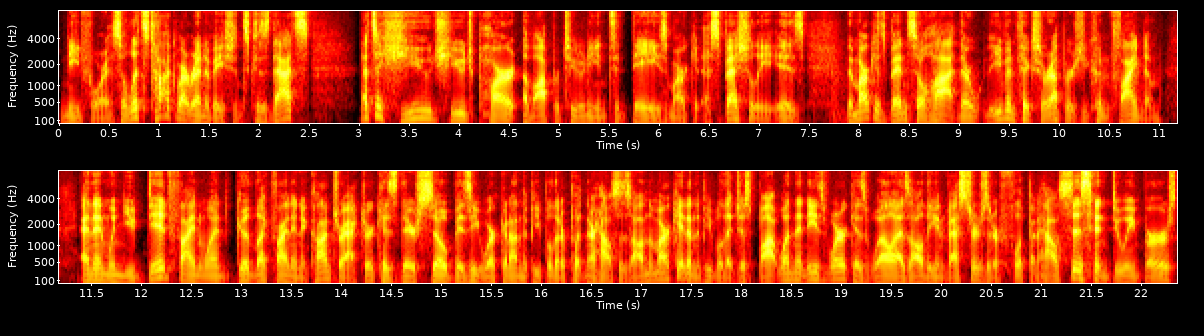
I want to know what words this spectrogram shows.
need for it. So let's talk about renovations because that's that's a huge huge part of opportunity in today's market especially is the market's been so hot there even fixer uppers you couldn't find them and then when you did find one good luck finding a contractor because they're so busy working on the people that are putting their houses on the market and the people that just bought one that needs work as well as all the investors that are flipping houses and doing BRRRRs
